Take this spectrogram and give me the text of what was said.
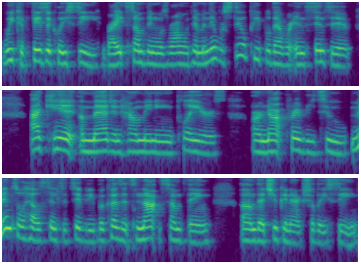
we could physically see, right? Something was wrong with him. And there were still people that were insensitive. I can't imagine how many players are not privy to mental health sensitivity because it's not something um, that you can actually see.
